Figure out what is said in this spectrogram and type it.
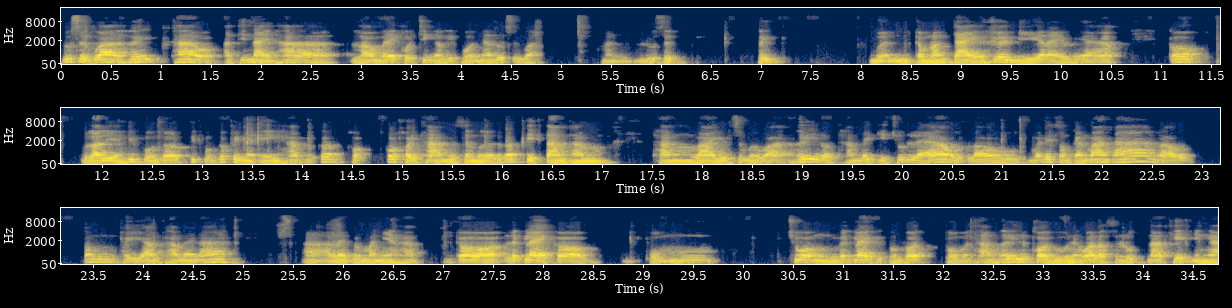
รู้สึกว่าเฮ้ยถ้าอาทิตย์ไหนถ้าเราไม่ได้โคชชิ่งกับพี่พลเนี่ยรู้สึกว่า มันรู้สึกเฮ้ย เหมือนกำลังใจไม่เคยมีอะไรเนี้ยครับ ก็เวลาเรียนพี่พลก็พี่พลก็เป็นกันเองครับ แล้วก็เขาก็คอยถามอยู่เสมอ แล้วก็ติดตามทำทางไลน์อยู่เสมอว่า เฮ้ยเราทำได้กี่ชุดแล้ว เราไม่ได้ส่งกันบ้านนะ เราต้องพยายามทำเลยนะ อ่า อะไรประมาณเนี้ยครับ ก็แรก ๆก็ผมช่วงแรกๆพี่ผมก็โทรมาถามเฮ้ยขอดูหน่อยว่าเราสรุปหน้าเทรดยังไง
